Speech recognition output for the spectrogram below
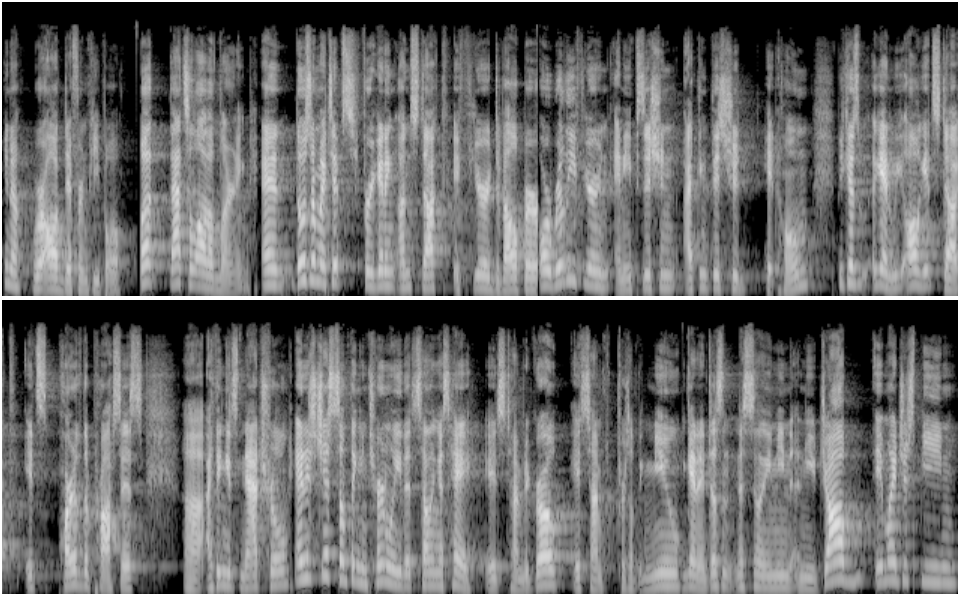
you know, we're all different people. But that's a lot of learning. And those are my tips for getting unstuck if you're a developer or really if you're in any position. I think this should hit home because, again, we all get stuck. It's part of the process. Uh, I think it's natural. And it's just something internally that's telling us, hey, it's time to grow. It's time for something new. Again, it doesn't necessarily mean a new job. It might just mean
